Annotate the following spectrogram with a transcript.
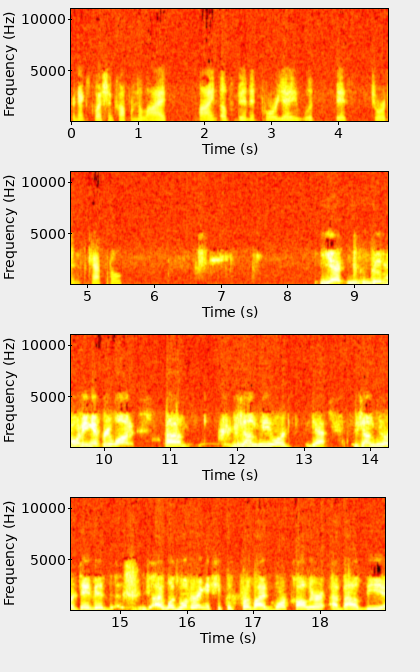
Your next question comes from the line of Benoit Poirier with Desjardins Capital. Yeah. Good morning, everyone. Um, Jean-Louis or David, I was wondering if you could provide more color about the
